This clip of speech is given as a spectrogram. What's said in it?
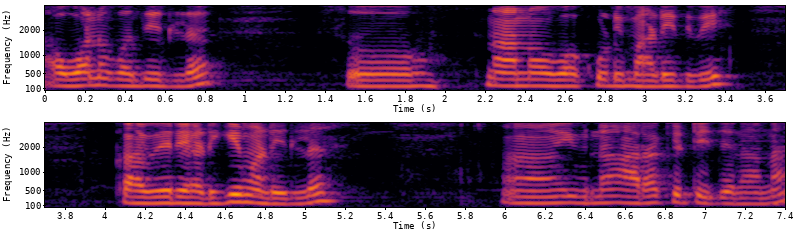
ಅವನು ಬಂದಿದ್ಲು. ಸೊ ನಾನು ಅವ್ವ ಕೂಡಿ ಮಾಡಿದ್ವಿ. ಕಾವೇರಿ ಅಡುಗೆ ಮಾಡಿದ್ಲು. ಇವನ್ನ ಇಟ್ಟಿದ್ದೆ ನಾನು.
